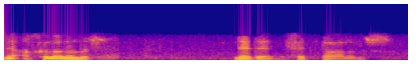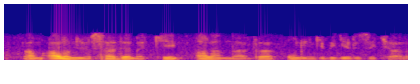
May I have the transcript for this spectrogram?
ne akıl alınır ne de fetva alınır. Ama alınıyorsa demek ki alanlar da onun gibi gerizekalı.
